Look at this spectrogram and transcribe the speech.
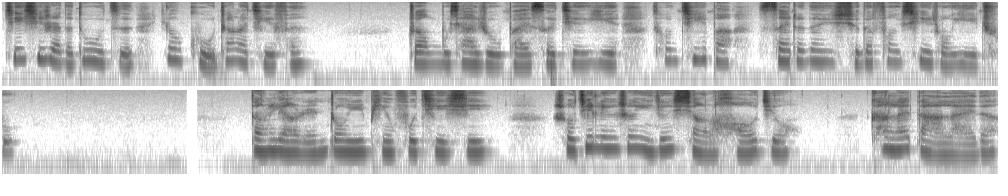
金熙然的肚子又鼓胀了几分，装不下乳白色精液从鸡巴塞着嫩穴的缝隙中溢出。当两人终于平复气息，手机铃声已经响了好久，看来打来的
